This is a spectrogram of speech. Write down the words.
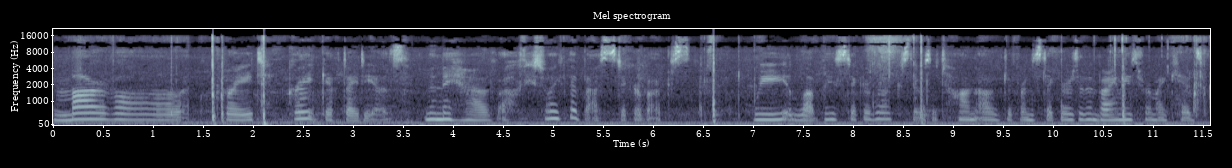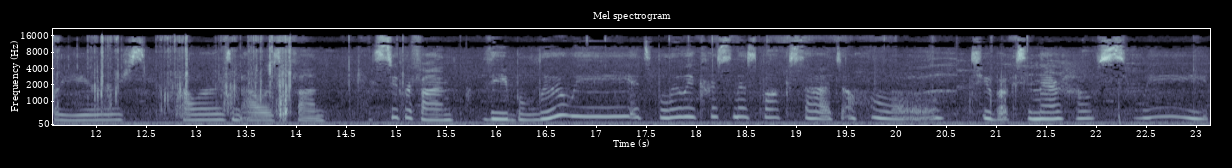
Marvel. Great, great gift ideas. And then they have, oh, these are like the best sticker books. We love these sticker books. There's a ton of different stickers. I've been buying these for my kids for years. Hours and hours of fun. Super fun. The Bluey, it's Bluey Christmas box set. Oh, two books in there. How sweet.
